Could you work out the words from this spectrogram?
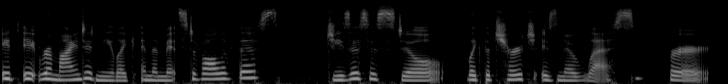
It it reminded me like in the midst of all of this, Jesus is still like the church is no less for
